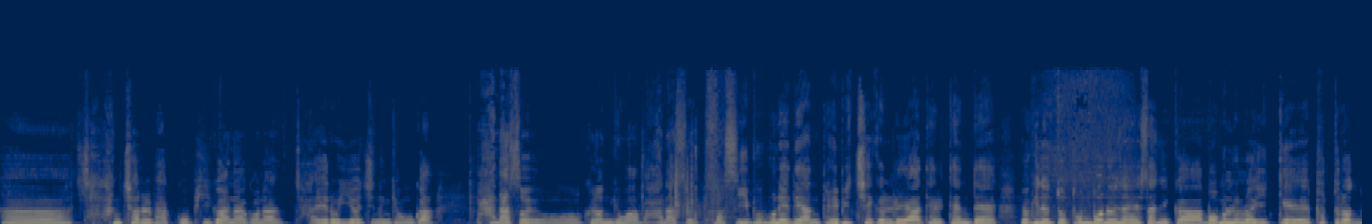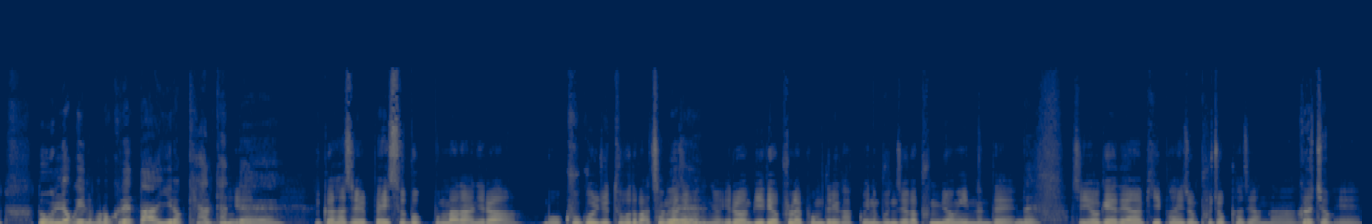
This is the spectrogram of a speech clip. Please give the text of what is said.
아 상처를 받고 비관하거나 자해로 이어지는 경우가 많았어요. 그런 경우가 많았어요. 맞습니다. 이 부분에 대한 대비책을 내야 될 텐데 여기는 또 돈 버는 회사니까 머물러 있게 붙들어 놓으려고 일부러 그랬다 이렇게 할 텐데 그러니까 사실 페이스북뿐만 아니라 뭐 구글, 유튜브도 마찬가지거든요. 이런 미디어 플랫폼들이 갖고 있는 문제가 분명히 있는데 네 사실 여기에 대한 비판이 좀 부족하지 않나. 그렇죠. 예.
